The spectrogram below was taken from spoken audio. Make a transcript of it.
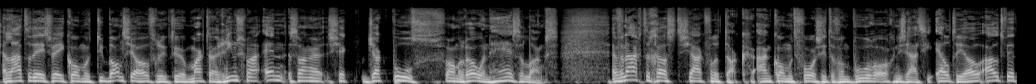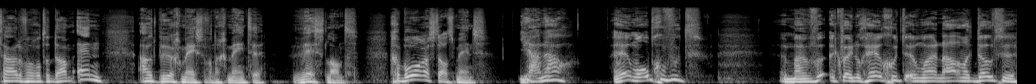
En later deze week komen Tubantia-hoofdredacteur Marta Riemsma... en zanger Jack- Poels van Rowan Hezen langs. En vandaag de gast Sjaak van der Tak... aankomend voorzitter van boerenorganisatie LTO... oud-wethouder van Rotterdam... en oud-burgemeester van de gemeente Westland. Geboren stadsmens. Ja, nou, helemaal opgevoed. Maar ik weet nog heel goed om een anekdote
